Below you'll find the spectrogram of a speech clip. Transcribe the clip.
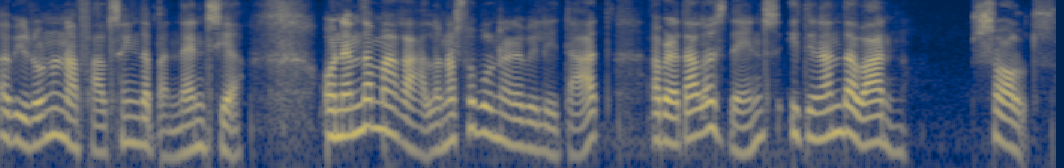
a viure en una falsa independència, on hem d'amagar la nostra vulnerabilitat, apretar les dents i tirar endavant, sols.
